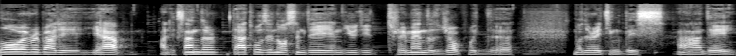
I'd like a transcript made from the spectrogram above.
Hello, everybody. Yeah, Alexander, that was an awesome day, and you did tremendous job with uh, moderating this uh, day.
